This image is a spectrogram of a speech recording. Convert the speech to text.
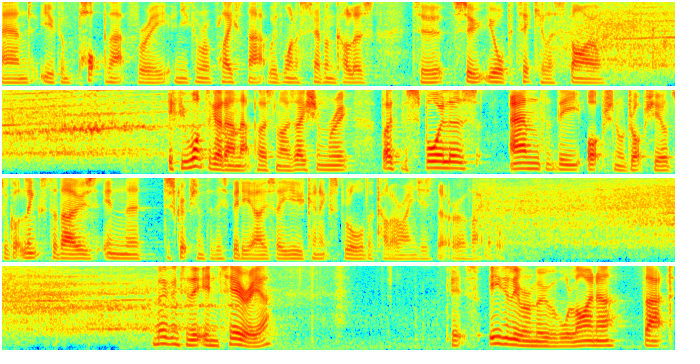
and you can pop that free and you can replace that with one of seven colours to suit your particular style. If you want to go down that personalisation route, both the spoilers and the optional drop shields, we've got links to those in the description for this video so you can explore the colour ranges that are available. Moving to the interior, it's easily removable liner that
